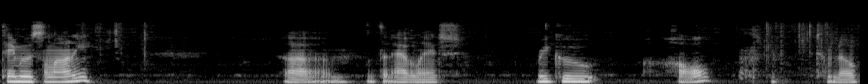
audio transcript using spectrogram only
Teemu Selanne. Um, what's an avalanche? Riku Hahl. Don't know.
